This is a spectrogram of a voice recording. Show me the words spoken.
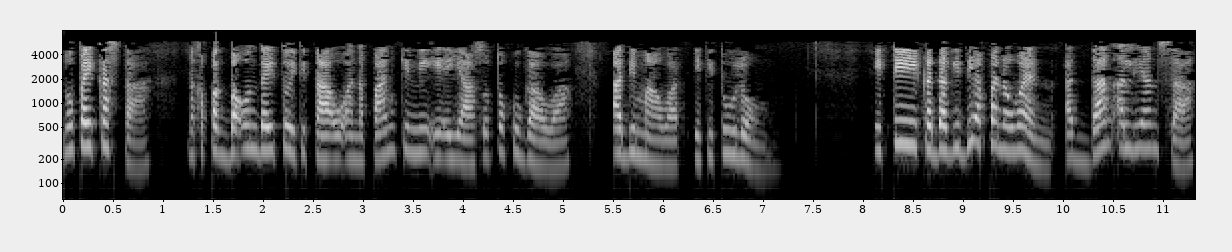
Nupay kasta, nakapagbaon da ito iti tao anapan kini Ieyasu Tokugawa adimawat iti tulong. Iti kadagidi a panawen, at dan alyansa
